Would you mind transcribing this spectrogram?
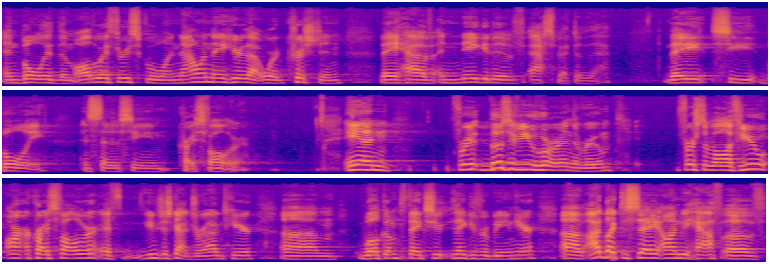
and bullied them all the way through school. And now when they hear that word Christian, they have a negative aspect of that. They see bully instead of seeing Christ follower. And for those of you who are in the room, first of all, if you aren't a Christ follower, if you just got dragged here, um, welcome. Thanks you, thank you for being here. Um, I'd like to say on behalf of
